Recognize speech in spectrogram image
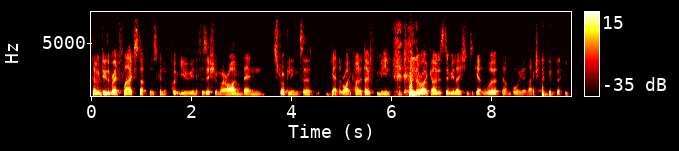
Don't do the red flag stuff that's going to put you in a position where i'm then struggling to get the right kind of dopamine and the right kind of stimulation to get the work done for you that kind of thing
